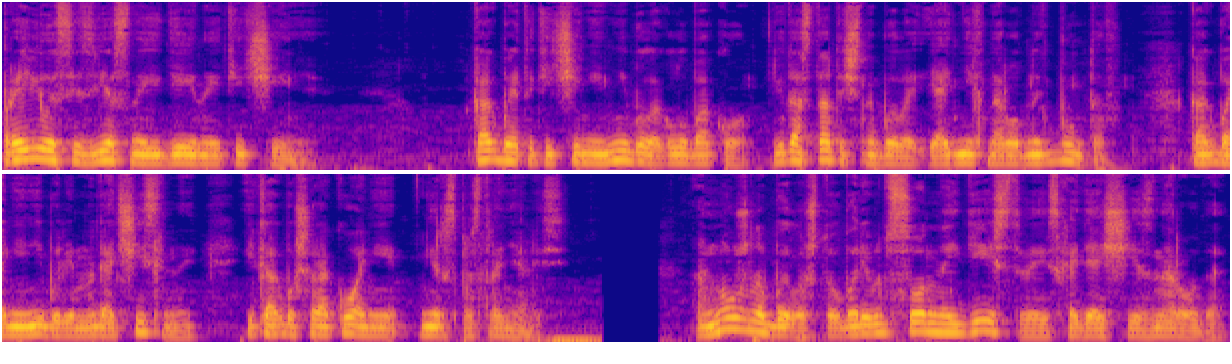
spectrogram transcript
проявилось известное идейное течение. Как бы это течение ни было глубоко, недостаточно было и одних народных бунтов, как бы они ни были многочисленны и как бы широко они не распространялись. Нужно было, чтобы революционные действия, исходящие из народа,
